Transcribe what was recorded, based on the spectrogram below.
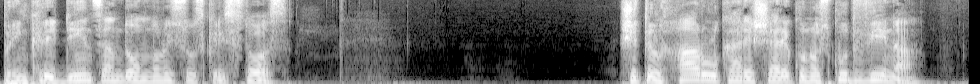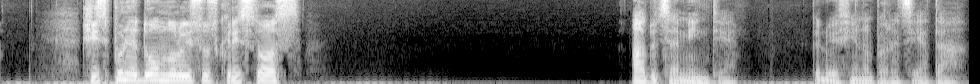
prin credința în Domnul Isus Hristos. Și tâlharul care și-a recunoscut vina și spune Domnul Isus Hristos, adu-ți aminte că nu e fi în împărăția ta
